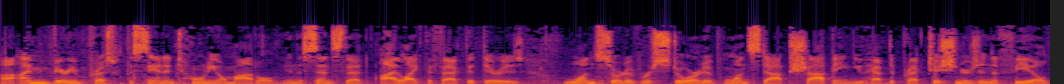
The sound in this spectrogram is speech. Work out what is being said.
uh, I'm very impressed with the San Antonio model in the sense that I like the fact that there is one sort of restorative, one-stop shopping. You have the practitioners in the field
